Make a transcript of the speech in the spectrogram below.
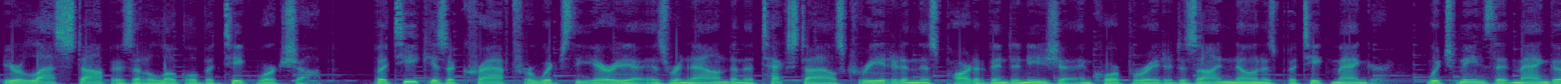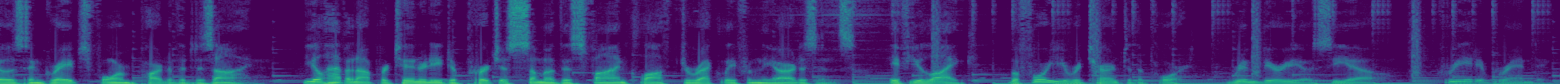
Your last stop is at a local batik workshop. Batik is a craft for which the area is renowned and the textiles created in this part of Indonesia incorporate a design known as batik manggar, which means that mangoes and grapes form part of the design. You'll have an opportunity to purchase some of this fine cloth directly from the artisans, if you like, before you return to the port. Rimbirio CO. Creative Branding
